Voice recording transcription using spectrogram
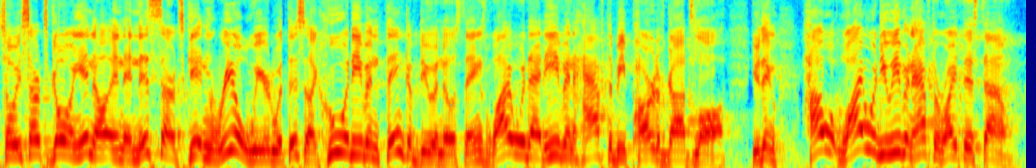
So he starts going in, uh, and, and this starts getting real weird with this. Like, who would even think of doing those things? Why would that even have to be part of God's law? You think, how, why would you even have to write this down?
